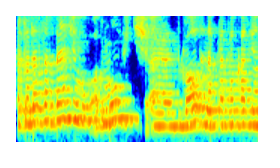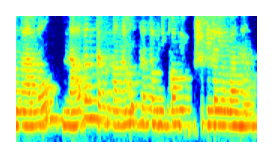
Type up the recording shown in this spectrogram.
Pracodawca będzie mógł odmówić e, zgody na pracę okazjonalną nawet tak zwanemu pracownikowi uprzywilejowanemu.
